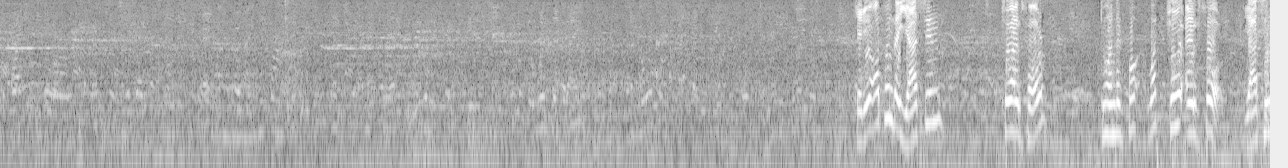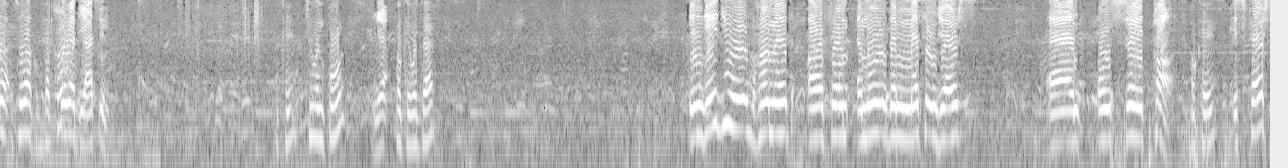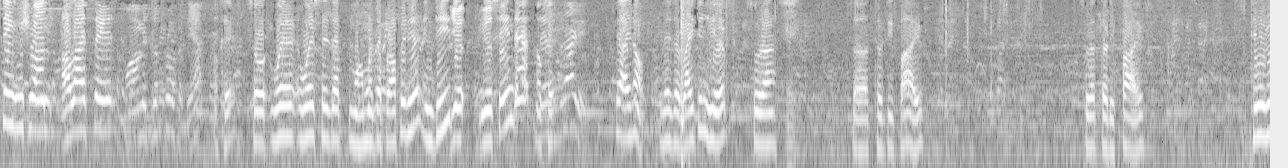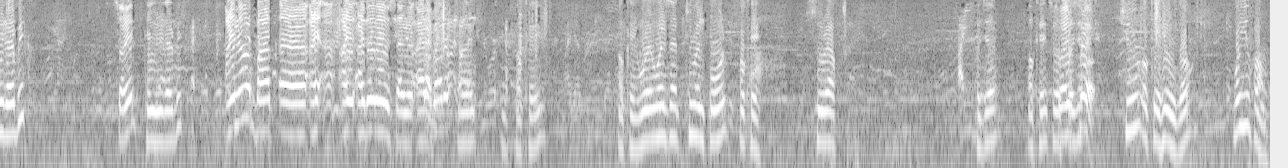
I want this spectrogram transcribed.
can you open the Yasin 2 and 4? 204. What? 2 and 4. Yasin. Surah Surah Baqarah. Surah Yasin. Okay. Two and four. Yeah. Okay. What's that? Indeed, you, Muhammad, are from among the messengers and on straight path. Okay. It's first thing which one Allah said Muhammad is a prophet, yeah? Okay. So where where says that Muhammad's a prophet here? Indeed. You you seen that? Okay. Yeah, I know. There's a writing here, Surah uh, 35. Surah 35. Can you read Arabic? Sorry? Can you read Arabic? I know, but uh, I, I I don't understand Arabic. All right. Okay. Okay. Where where's that? Two and four. Okay. Surah Okay. so Twelve Fajr. four. two. Okay, here we go. Where are you from?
